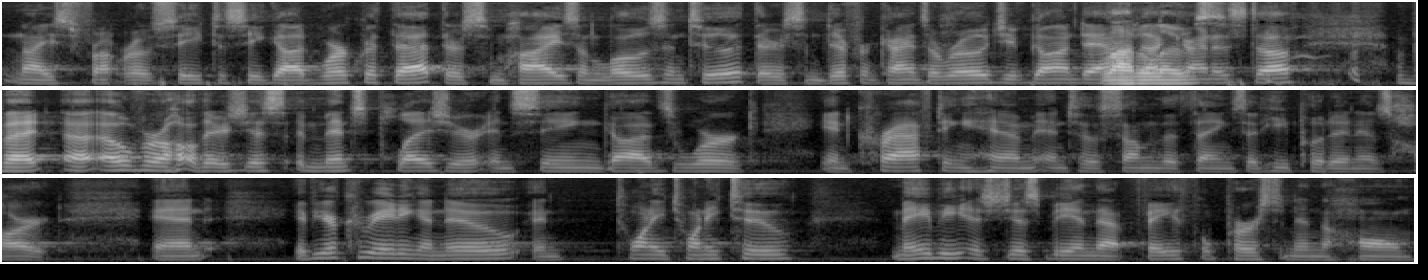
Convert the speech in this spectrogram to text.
nice front row seat to see God work with that. There's some highs and lows into it. There's some different kinds of roads you've gone down, that kind of stuff. but uh, overall, there's just immense pleasure in seeing God's work in crafting Him into some of the things that He put in His heart. And if you're creating a new in 2022, maybe it's just being that faithful person in the home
